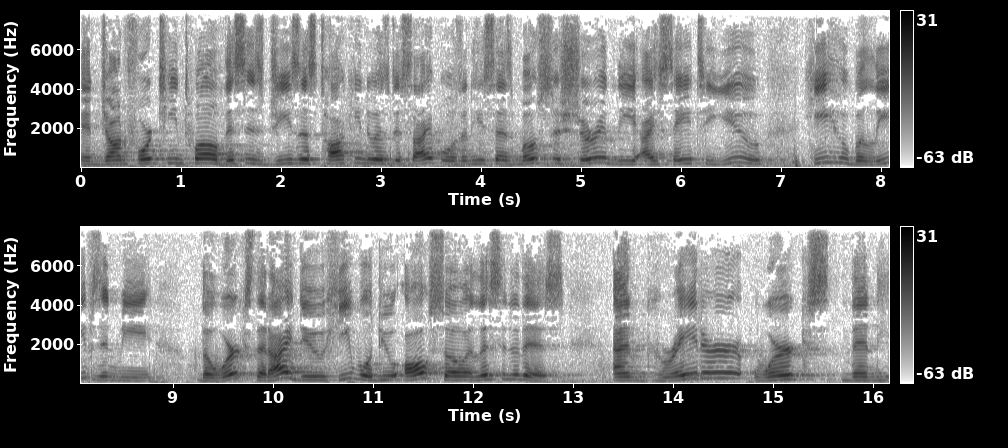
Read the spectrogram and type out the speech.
in John 14, 12, this is Jesus talking to his disciples, and he says, Most assuredly, I say to you, he who believes in me, the works that I do, he will do also. And listen to this and greater works than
